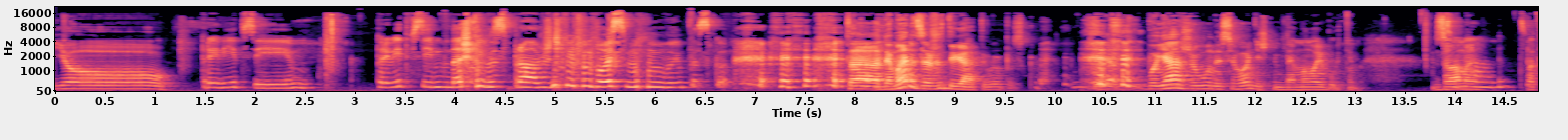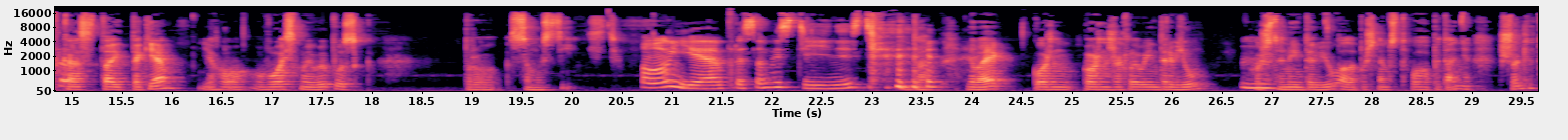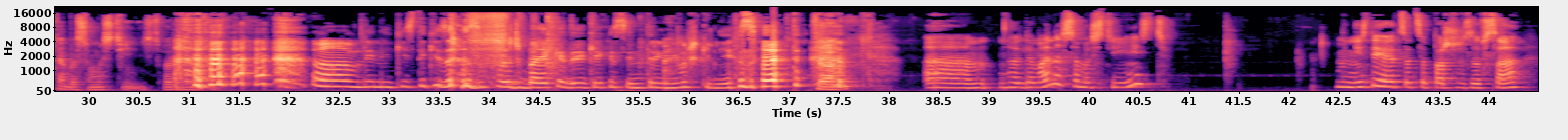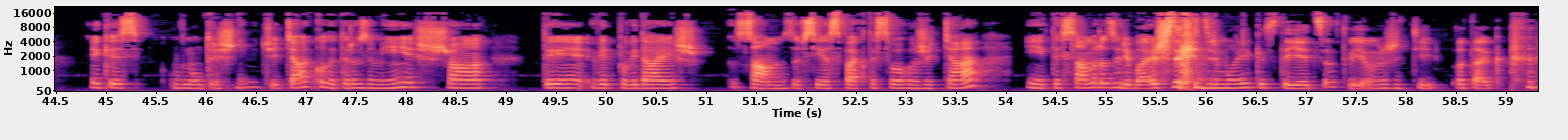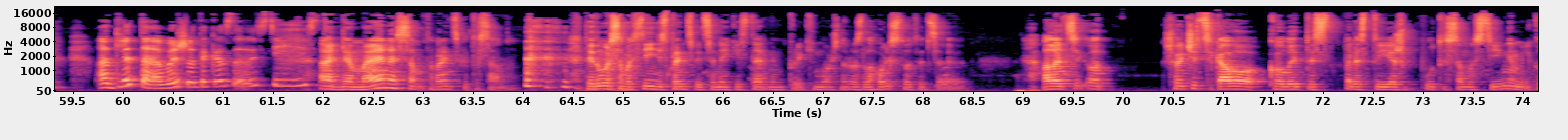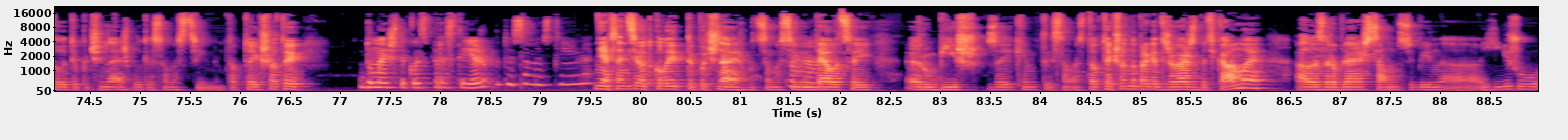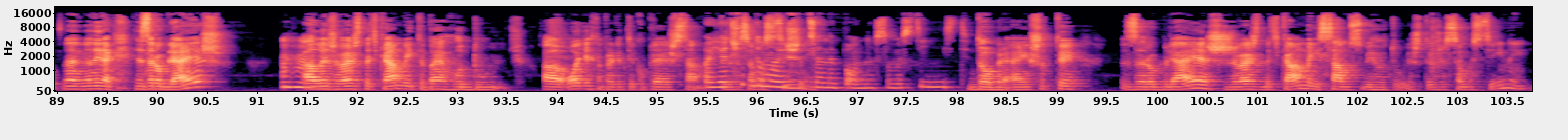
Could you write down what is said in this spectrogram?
Йоу! Привіт всім! Привіт всім в нашому справжньому восьмому випуску. Та для мене це вже дев'ятий випуск. Я, бо я живу не сьогоднішнім днем, а майбутнім. З вами правда, подкаст «Та таке, його восьмий випуск про самостійність. О, є, про самостійність. Да. Давай кожен, кожне жахливе інтерв'ю. Хоч це не інтерв'ю, але почнемо з такого питання: що для тебе самостійність? А, блін, якісь такі зразу флешбеки до якихось інтерв'ю шкільні газети. Так. Ну, Для мене самостійність, мені здається, це перш за все якесь внутрішнє відчуття, коли ти розумієш, що ти відповідаєш сам за всі аспекти свого життя. І ти сам розгрібаєш таке дерьмо, яке стається в твоєму житті. Отак. А для тебе що така самостійність? А для мене сам, в принципі, то саме. Ти думаєш, самостійність, в принципі, це не якийсь термін, про який можна розлагольствувати. Це... Але це от швидше цікаво, коли ти перестаєш бути самостійним і коли ти починаєш бути самостійним. Тобто, якщо ти. Думаєш, ти колись перестаєш бути самостійним? Ні, в сенсі, от коли ти починаєш бути самостійним, uh-huh. де оцей рубіж, за яким ти саме. Тобто, якщо, наприклад, живеш з батьками, але заробляєш сам собі на їжу. Не, не так, ти заробляєш, uh-huh. але живеш з батьками і тебе годують. А одяг, наприклад, ти купляєш сам. А я чому думаю, що це не повна самостійність. Добре, а якщо ти заробляєш, живеш з батьками і сам собі готуєш, ти вже самостійний?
